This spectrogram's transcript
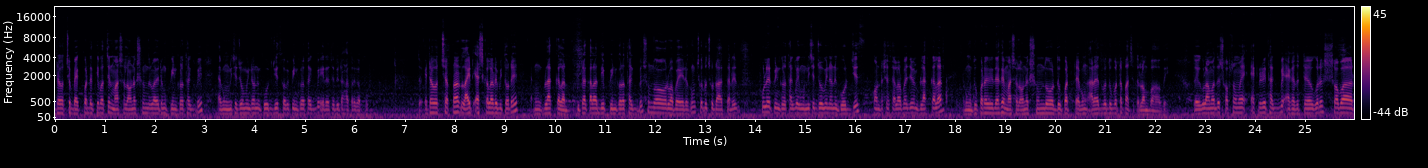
এটা হচ্ছে ব্যাকপার্ট দেখতে পাচ্ছেন। মার্শাল অনেক সুন্দরভাবে এরকম প্রিন্ট করা থাকবে এবং নিচে জমিটা অনেক গোজিয়াসভাবে প্রিন্ট করা থাকবে। এটা হচ্ছে দুটো হাতের কাপড়। তো এটা হচ্ছে আপনার লাইট অ্যাশ কালারের ভিতরে এবং ব্ল্যাক কালার দুটা কালার দিয়ে প্রিন্ট করা থাকবে। সুন্দরভাবে এরকম ছোট ছোট আকারের ফুলের প্রিন্ট করা থাকবে এবং নিচে জমিন অনেক গর্জিয়াস কন্ট্রাস্টে সালোয়ার পাই যাবেন ব্ল্যাক কালার এবং দুপাটা যদি দেখে মার্শাল অনেক সুন্দর দুপাট্টা এবং আড়াই বা দুপাট্টা পাঁচ হাতে লম্বা হবে। তো এগুলো আমাদের সবসময় এক রেটে থাকবে। এক হাজার টাকা করে সবার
